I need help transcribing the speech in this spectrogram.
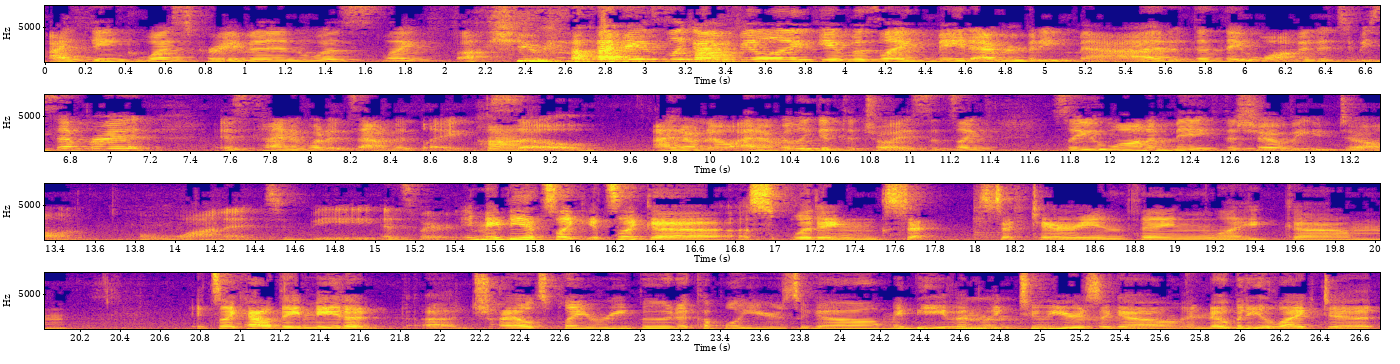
I think Wes Craven was like, fuck you guys. Like, I feel like it was like made everybody mad that they wanted it to be separate, is kind of what it sounded like. Huh. So, I don't know. I don't really get the choice. It's like, so you want to make the show, but you don't want it to be. It's weird. maybe it's like it's like a, a splitting sec- sectarian thing like um it's like how they made a, a child's play reboot a couple of years ago maybe even like two years ago and nobody liked it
